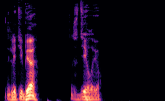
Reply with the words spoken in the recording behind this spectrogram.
Для тебя Сделаю.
